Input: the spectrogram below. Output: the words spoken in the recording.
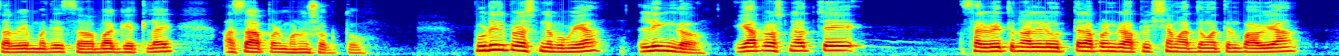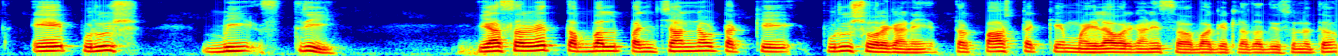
सर्वेमध्ये सहभाग घेतला आहे असं आपण म्हणू शकतो. पुढील प्रश्न बघूया. लिंग. या प्रश्नाचे सर्वेतून आलेले उत्तर आपण ग्राफिक्सच्या माध्यमातून पाहूया. ए पुरुष. बी स्त्री. या सर्वेत तब्बल पंच्याण्णव टक्के पुरुष वर्गाने तर पाच टक्के महिला वर्गाने सहभाग घेतल्याचं दिसून येतं.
